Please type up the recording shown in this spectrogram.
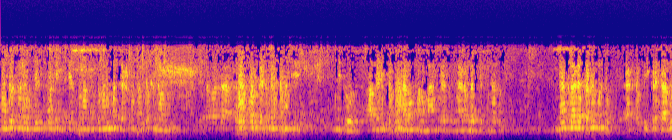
సంతోషంగా ఉద్దేశంతో చేస్తున్నాం ఇంతమంది మనకు జరగడం సంతోషంగా ఉంది. తర్వాత కోర్స్ వర్క్ అటెండెన్స్ గురించి మీకు ఆల్రెడీ చెప్తున్నారు. మన మాస్టర్ మేడం గారు చెప్తున్నారు. మీకులాగా చదువుకుంటూ కాకపోతే ఇక్కడ కాదు.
